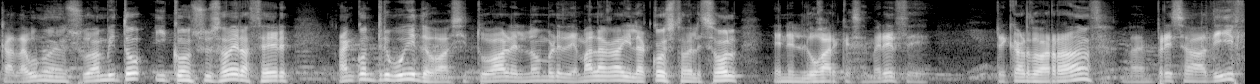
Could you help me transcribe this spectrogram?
cada uno en su ámbito y con su saber hacer, han contribuido a situar el nombre de Málaga y la Costa del Sol en el lugar que se merece. Ricardo Arranz, la empresa Adif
